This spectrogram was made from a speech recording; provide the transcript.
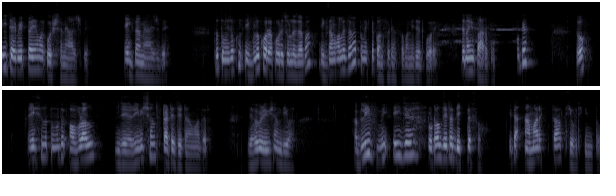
এই টাইপেরটাই আমার কোয়েশ্চেনে আসবে এক্সামে আসবে। তো তুমি যখন এগুলো করার পরে চলে যাবা এক্সাম হলে যাবা, তুমি একটা কনফিডেন্স পাবা নিজের পরে যেন আমি পারব ওকে তো এই ছিল তোমাদের ওভারঅল যে রিভিশন স্ট্র্যাটেজিটা আমাদের, যেভাবে রিভিশন দিবা। বিলিভ মি এই যে টোটাল যেটা দেখতেছো, এটা আমার একটা থিওরি কিন্তু।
